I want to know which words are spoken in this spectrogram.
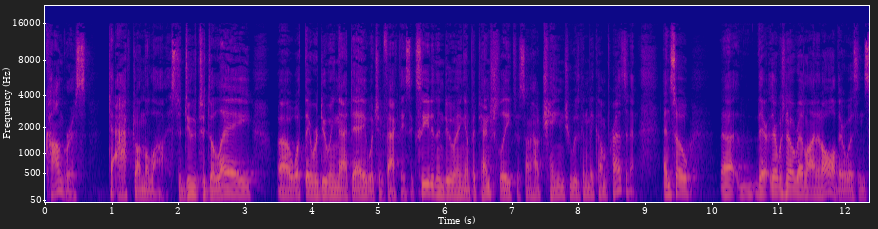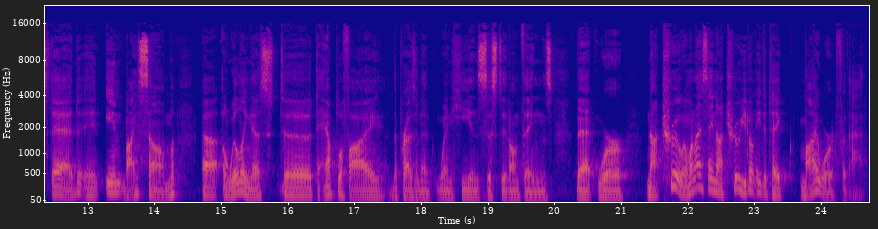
Congress to act on the lies, to do to delay uh, what they were doing that day, which in fact they succeeded in doing, and potentially to somehow change who was going to become president. And so uh, there, there was no red line at all. There was instead, in, in by some, uh, a willingness to to amplify the president when he insisted on things that were not true. And when I say not true, you don't need to take my word for that.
